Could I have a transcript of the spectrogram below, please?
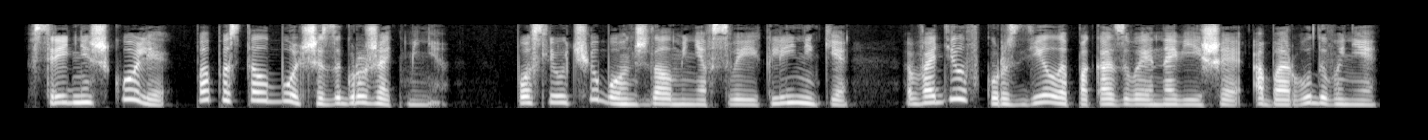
В средней школе папа стал больше загружать меня. После учебы он ждал меня в своей клинике, вводил в курс дела, показывая новейшее оборудование,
